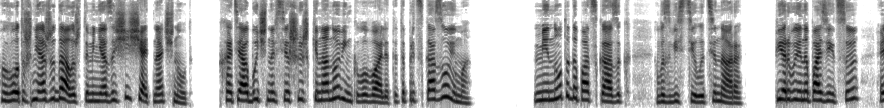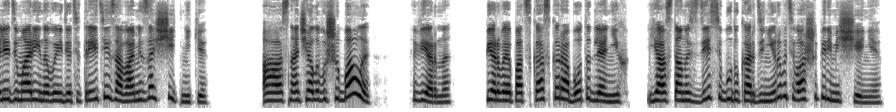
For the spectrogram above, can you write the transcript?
Вот уж не ожидала, что меня защищать начнут. Хотя обычно все шишки на новенького валят, это предсказуемо. «Минута до подсказок», — возвестила Тинара. «Первые на позицию. Леди Марина, вы идете третьей, за вами защитники». «А сначала вышибалы?» Верно. Первая подсказка — работа для них. Я останусь здесь и буду координировать ваше перемещение.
